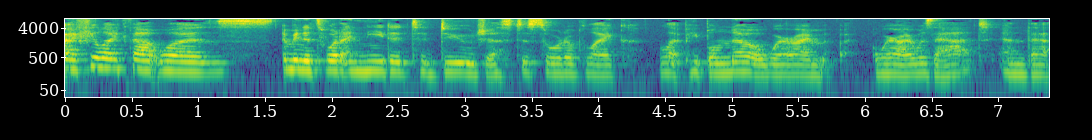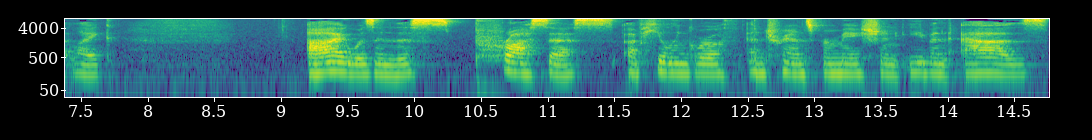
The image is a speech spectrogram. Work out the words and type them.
I feel like that was, I mean, it's what I needed to do just to sort of like let people know where I'm, where I was at, and that like I was in this process of healing, growth, and transformation, even as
